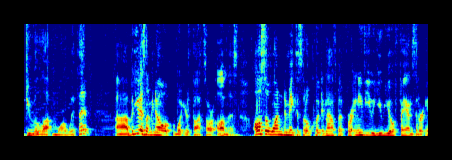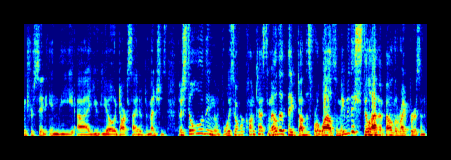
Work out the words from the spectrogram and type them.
do a lot more with it. Uh, but you guys let me know what your thoughts are on this. Also wanted to make this little quick announcement for any of you Yu-Gi-Oh fans that are interested in the uh, Yu-Gi-Oh Dark Side of Dimensions. They're still holding a voiceover contest. I know that they've done this for a while, so maybe they still haven't found the right person.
